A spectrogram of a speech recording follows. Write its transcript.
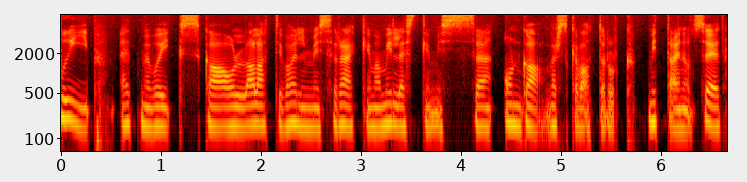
võib, et me võiks ka olla alati valmis rääkima millestki, mis on ka värske vaatenurk, mitte ainult see, et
